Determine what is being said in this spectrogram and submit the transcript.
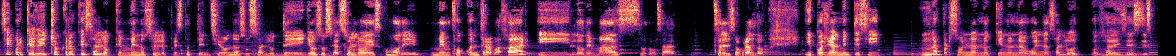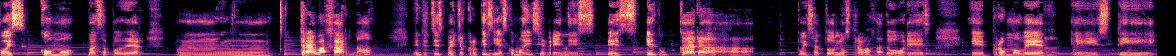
Sí, porque de hecho creo que es a lo que menos se le presta atención a su salud de ellos, o sea, solo es como de me enfoco en trabajar y lo demás, o sea, sale sobrando. Y pues realmente si una persona no tiene una buena salud, o sea, dices después cómo vas a poder mm, trabajar, ¿no? Entonces, pues yo creo que sí es como dice Bren, es, educar a, pues a todos los trabajadores, eh, promover este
